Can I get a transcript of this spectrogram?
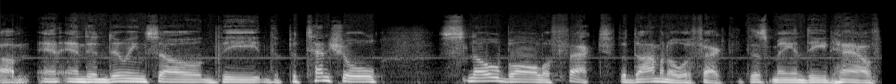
Um, and, and in doing so, the, the potential snowball effect, the domino effect that this may indeed have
